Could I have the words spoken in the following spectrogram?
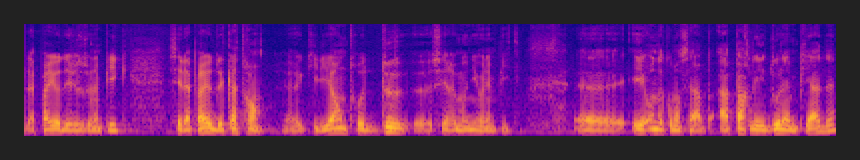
la période des Jeux Olympiques, c'est la période de 4 ans euh, qu'il y a entre deux euh, cérémonies olympiques. Euh, et on a commencé à, parler d'Olympiade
